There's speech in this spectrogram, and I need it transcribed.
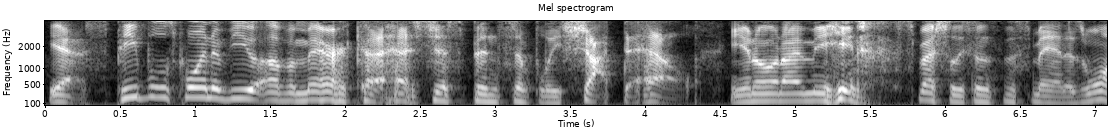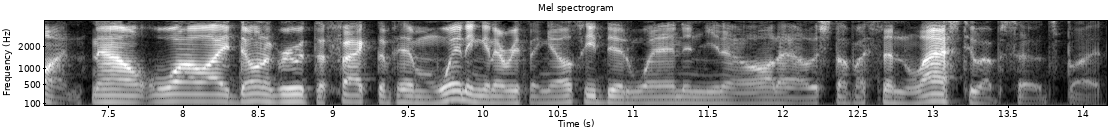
Yes, people's point of view of America has just been simply shot to hell. You know what I mean? Especially since this man has won. Now, while I don't agree with the fact of him winning and everything else, he did win and, you know, all that other stuff I said in the last two episodes. But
